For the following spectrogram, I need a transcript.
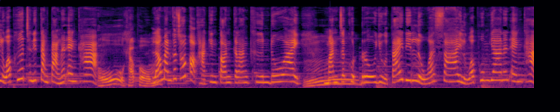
หรือว่าพืชชนิดต่างๆ นั่นเองค่ะ โอ้ครับผม แล้วมันก็ชอบออกหากินตอนกลางคืนด้วยอืมันจะขุดรูอยู่ใต้ดินหรือว่าทรายหรือว่าพุ่มหญ้านั่นเองค่ะ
